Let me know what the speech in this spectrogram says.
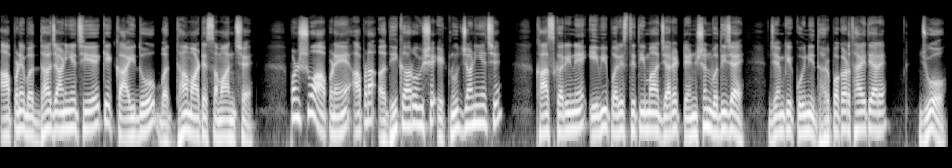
આપણે બધા જાણીએ છીએ કે કાયદો બધા માટે સમાન છે. પણ શું આપણે આપણા અધિકારો વિશે એટલું જ જાણીએ છીએ? ખાસ કરીને એવી પરિસ્થિતિમાં જ્યારે ટેન્શન વધી જાય, જેમ કે કોઈની ધરપકડ થાય ત્યારે. જુઓ,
